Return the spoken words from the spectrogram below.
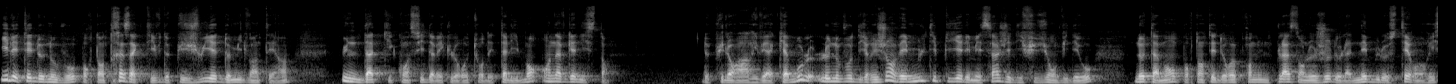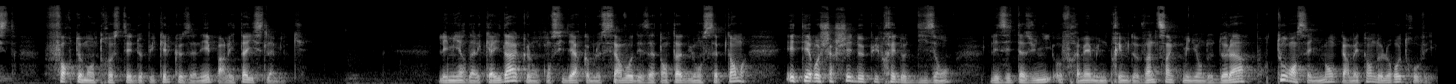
il était de nouveau pourtant très actif depuis juillet 2021, une date qui coïncide avec le retour des talibans en Afghanistan. Depuis leur arrivée à Kaboul, le nouveau dirigeant avait multiplié les messages et diffusions vidéo, notamment pour tenter de reprendre une place dans le jeu de la nébuleuse terroriste, fortement trustée depuis quelques années par l'État islamique. L'émir d'Al-Qaïda, que l'on considère comme le cerveau des attentats du 11 septembre, était recherché depuis près de dix ans, les États-Unis offraient même une prime de 25 millions de dollars pour tout renseignement permettant de le retrouver.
